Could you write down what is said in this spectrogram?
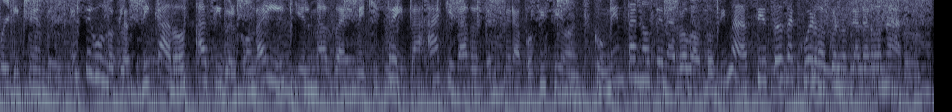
El segundo clasificado ha sido el Honda i y el Mazda MX30 ha quedado en tercera posición. Coméntanos en arroba autos y más si estás de acuerdo con los galardonados.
